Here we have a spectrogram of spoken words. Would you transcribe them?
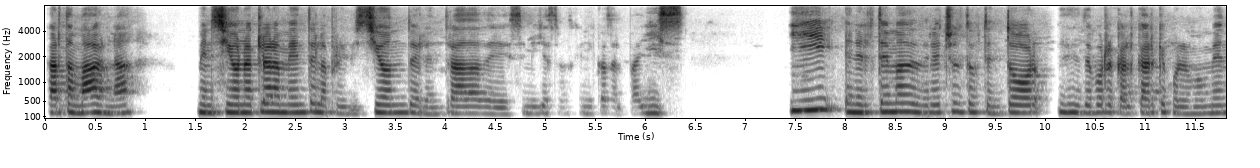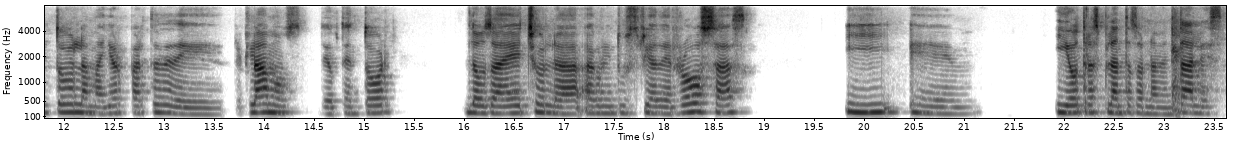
Carta Magna menciona claramente la prohibición de la entrada de semillas transgénicas al país. Y en el tema de derechos de obtentor, eh, debo recalcar que por el momento la mayor parte de reclamos de obtentor los ha hecho la agroindustria de rosas y, eh, y otras plantas ornamentales.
